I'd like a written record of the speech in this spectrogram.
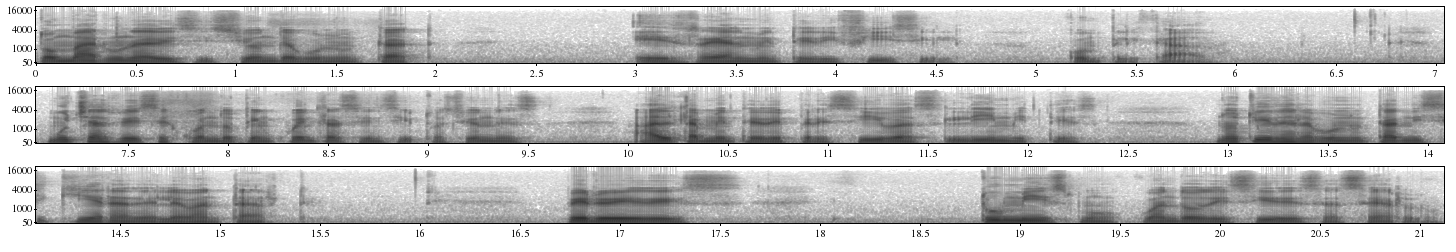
Tomar una decisión de voluntad es realmente difícil, complicado. Muchas veces cuando te encuentras en situaciones altamente depresivas, límites, no tienes la voluntad ni siquiera de levantarte. Pero eres tú mismo cuando decides hacerlo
